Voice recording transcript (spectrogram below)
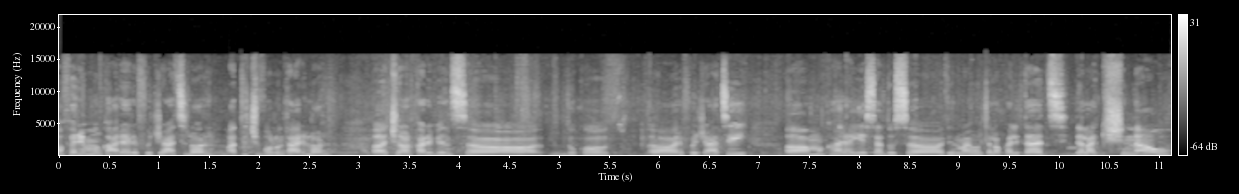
Oferim mâncare refugiaților, atât și voluntarilor, celor care vin să ducă refugiații. Mâncarea este adusă din mai multe localități, de la Chișinău,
